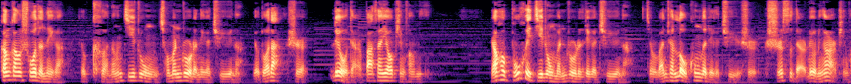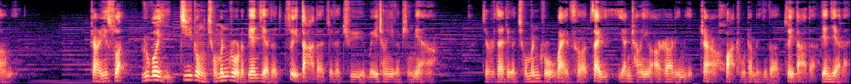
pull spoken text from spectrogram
刚刚说的那个就可能击中球门柱的那个区域呢，有多大？是六点八三幺平方米，然后不会击中门柱的这个区域呢，就是完全镂空的这个区域是十四点六零二平方米。这样一算，如果以击中球门柱的边界的最大的这个区域围成一个平面啊，就是在这个球门柱外侧再延长一个二十二厘米，这样画出这么一个最大的边界来，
